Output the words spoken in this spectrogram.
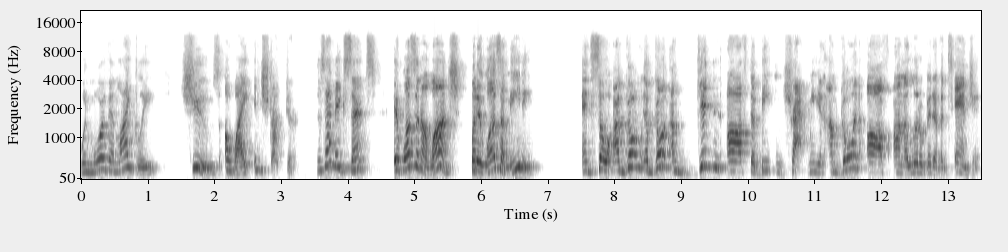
would more than likely choose a white instructor. Does that make sense? It wasn't a lunch, but it was a meeting. And so I'm going, I'm going, I'm getting off the beaten track, meaning I'm going off on a little bit of a tangent,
